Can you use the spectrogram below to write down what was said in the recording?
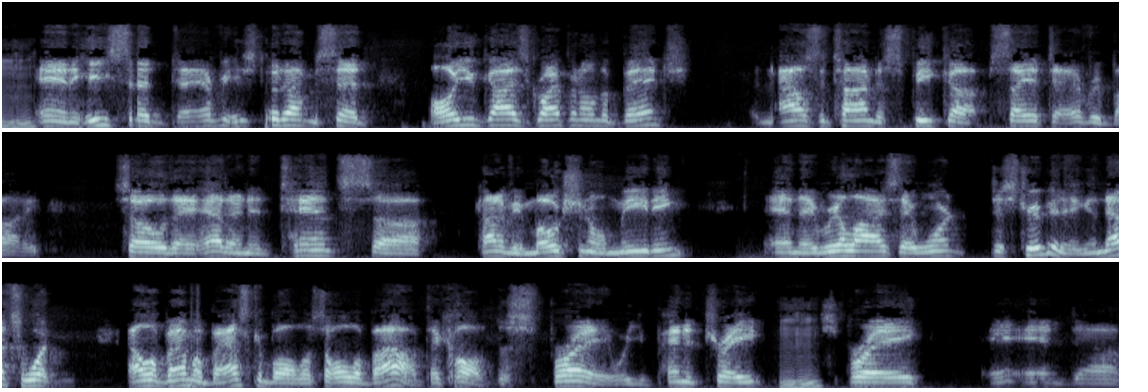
Mm-hmm. And he said to every, he stood up and said, All you guys griping on the bench, now's the time to speak up. Say it to everybody. So they had an intense, uh, kind of emotional meeting, and they realized they weren't distributing. And that's what Alabama basketball is all about. They call it the spray, where you penetrate, mm-hmm. spray, and, uh,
